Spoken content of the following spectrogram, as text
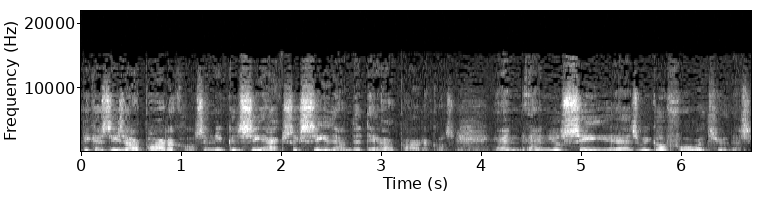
because these are particles, and you can see actually see them that they are particles, and and you'll see as we go forward through this.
